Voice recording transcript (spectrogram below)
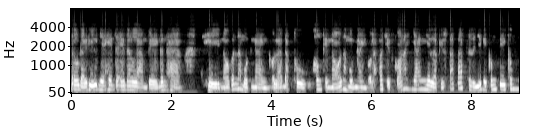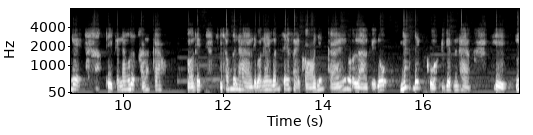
Đâu đấy thì ví dụ như hiện tại em đang làm về ngân hàng, thì nó vẫn là một ngành gọi là đặc thù không thể nói là một ngành gọi là phát triển quá là nhanh như là cái startup hay là những cái công ty công nghệ, thì cái năng lượng khá là cao. Có thế, thì trong ngân hàng thì bọn em vẫn sẽ phải có những cái gọi là cái độ nhất định của cái việc ngân hàng. Thì ừ,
